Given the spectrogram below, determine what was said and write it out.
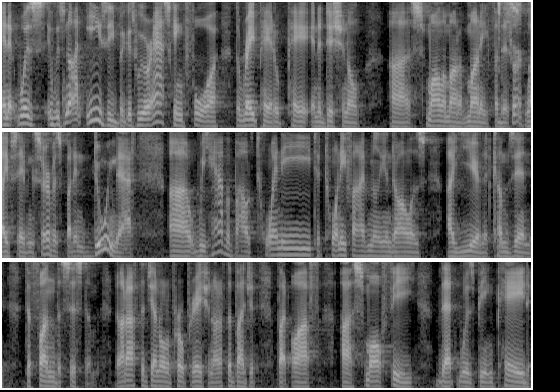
And it was, it was not easy because we were asking for the ratepayer to pay an additional uh, small amount of money for this Sure. life-saving service. But in doing that, uh, we have about 20 to 25 million dollars a year that comes in to fund the system, not off the general appropriation, not off the budget, but off a small fee that was being paid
